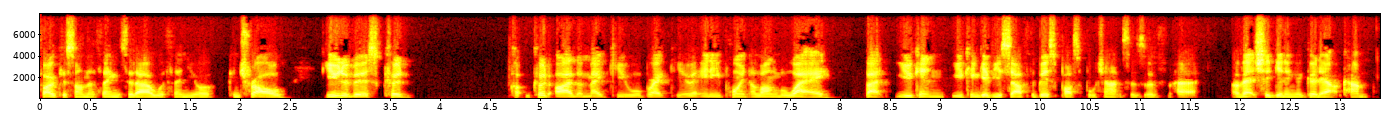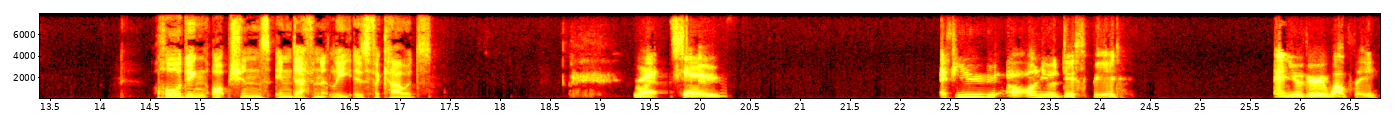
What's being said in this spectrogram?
focus on the things that are within your control. Universe could could either make you or break you at any point along the way, but you can you can give yourself the best possible chances of uh, of actually getting a good outcome. Hoarding options indefinitely is for cowards. Right. So if you are on your deathbed and you're very wealthy,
